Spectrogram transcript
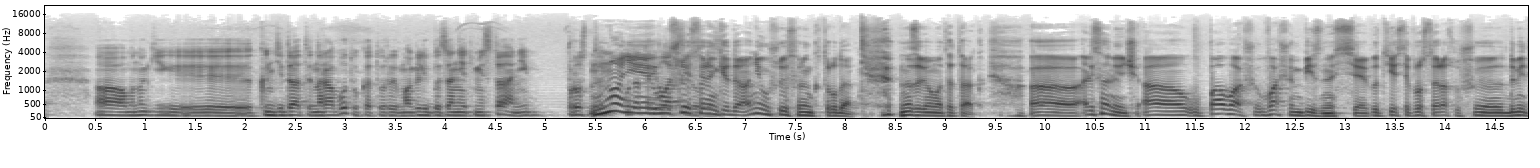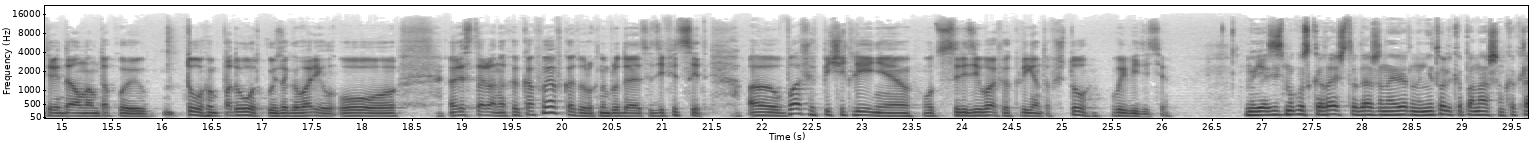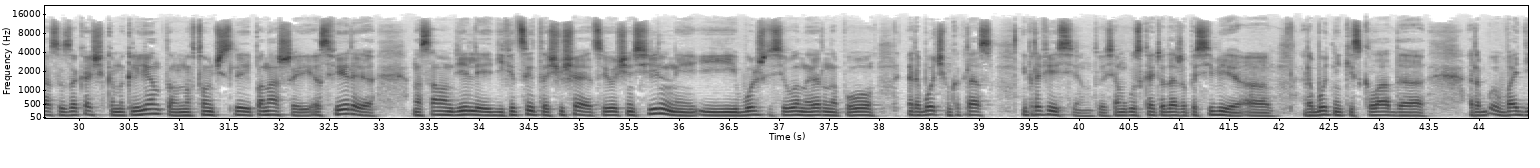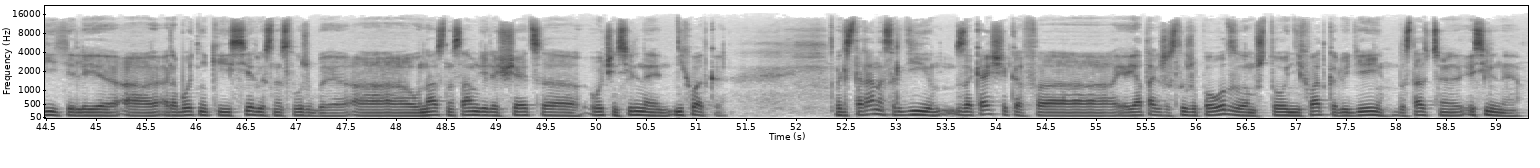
многие э, кандидаты на работу, которые могли бы занять места, они просто Ну, они ушли с рынка, да, они ушли с рынка труда, назовем это так. А, Александр Ильич, а по ваш, вашем бизнесе, вот если просто раз уж э, Дмитрий дал нам такую то подводку и заговорил о ресторанах и кафе, в которых наблюдается дефицит, а ваши впечатления вот среди ваших клиентов, что вы видите? Ну, я здесь могу сказать, что даже, наверное, не только по нашим как раз и заказчикам, и клиентам, но в том числе и по нашей сфере, на самом деле дефицит ощущается и очень сильный, и больше всего, наверное, по рабочим как раз и профессиям. То есть я могу сказать вот даже по себе. А, работники склада, водители, а, работники сервисной службы. У нас на самом деле ощущается очень сильная нехватка. В ресторанах среди заказчиков а, я также слышу по отзывам, что нехватка людей достаточно сильная.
